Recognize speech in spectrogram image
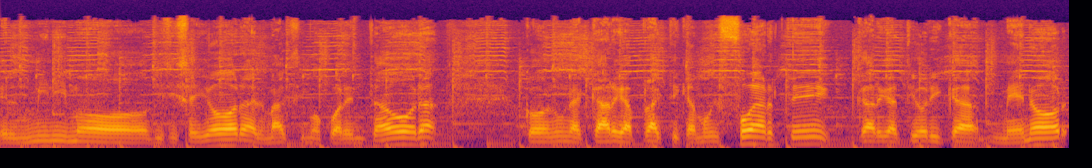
el mínimo 16 horas, el máximo 40 horas, con una carga práctica muy fuerte, carga teórica menor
